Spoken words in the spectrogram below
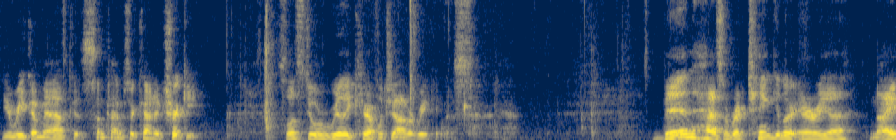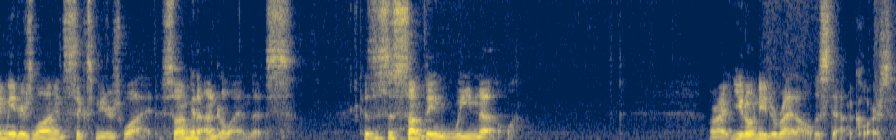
Eureka Math because sometimes they're kind of tricky. So let's do a really careful job of reading this. Ben has a rectangular area 9 meters long and 6 meters wide. So I'm going to underline this because this is something we know. All right, you don't need to write all this down, of course.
